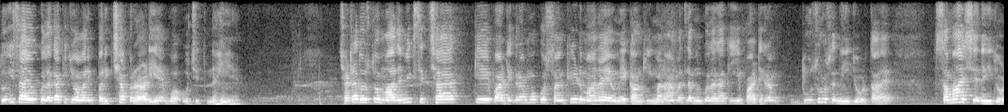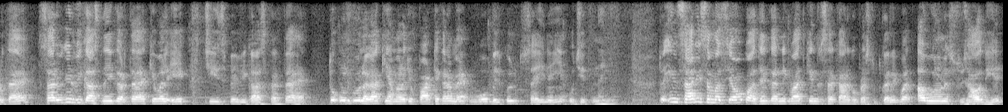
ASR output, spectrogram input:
तो इस आयोग को लगा कि जो हमारी परीक्षा प्रणाली है, वह उचित नहीं है। छठा दोस्तों, माध्यमिक शिक्षा के पाठ्यक्रमों को संकीर्ण माना एवं एकांकी माना मतलब उनको लगा कि ये पाठ्यक्रम दूसरों से नहीं जोड़ता है, समाज से नहीं जोड़ता है, सर्वगिण विकास नहीं करता है, केवल एक चीज़ पे विकास करता है। तो उनको लगा कि हमारा जो पाठ्यक्रम है, वो बिल्कुल सही नहीं है, उचित नहीं है। तो इन सारी समस्याओं को अध्ययन करने के बाद, केंद्र सरकार को प्रस्तुत करने के बाद, अब उन्होंने सुझाव दिए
